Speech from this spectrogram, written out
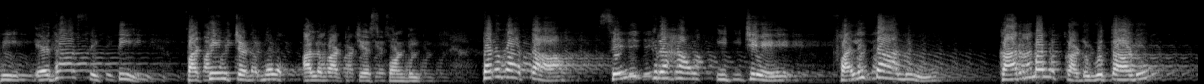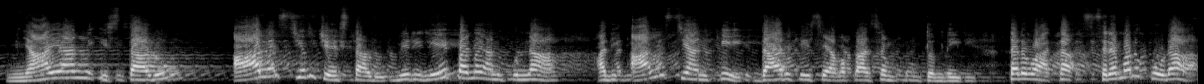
మీ యథాశక్తి పఠించడము అలవాటు చేసుకోండి. తరువాత శనిగ్రహం ఇచ్చే ఫలితాలు కర్మను కడుగుతాడు న్యాయాన్ని ఇస్తాడు ఆలస్యం చేస్తాడు. మీరు ఏ పని అనుకున్నా అది ఆలస్యానికి దారి తీసే అవకాశం ఉంటుంది. తరువాత శ్రమను కూడా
